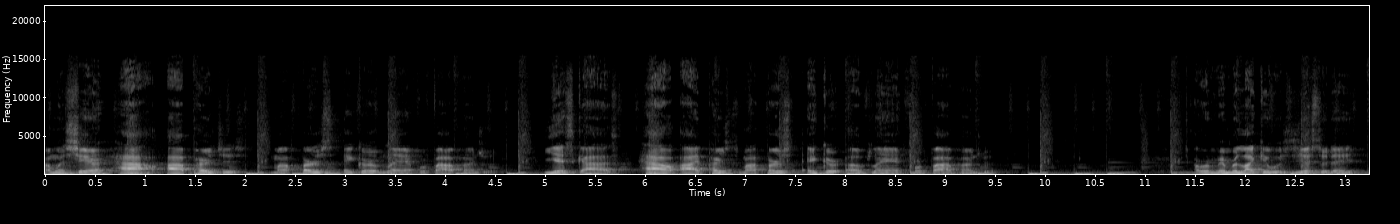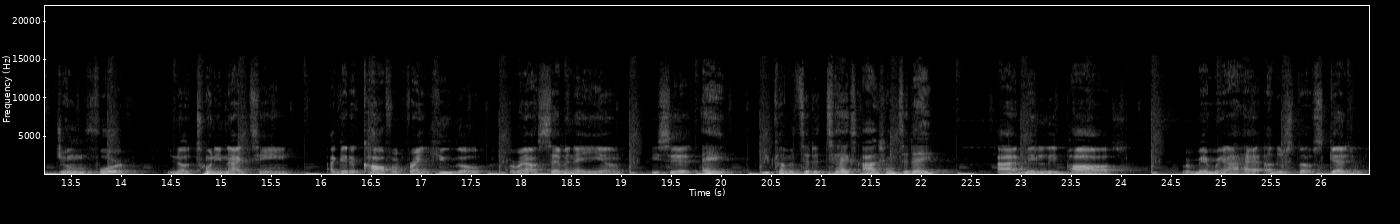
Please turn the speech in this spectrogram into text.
I'm gonna share how I purchased my first acre of land for 500. Yes, guys, how I purchased my first acre of land for 500. I remember like it was yesterday, June 4th, you know, 2019. I get a call from Frank Hugo around 7 a.m. He said, Hey, you coming to the tax auction today? I immediately paused, remembering I had other stuff scheduled.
